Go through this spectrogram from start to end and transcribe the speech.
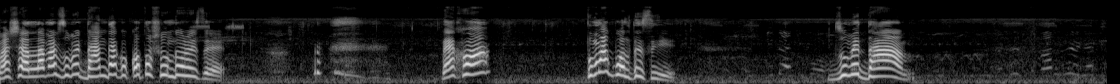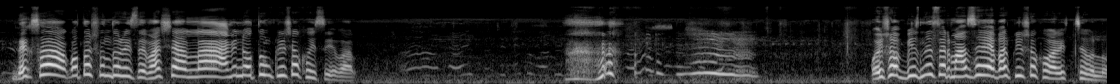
মাশাল্লাহ আমার জমির ধান দেখো কত সুন্দর হয়েছে। দেখো, তোমাক বলতেছি, জমির ধান। দেখছ, কত সুন্দর হয়েছে মাশাল্লাহ আমি নতুন কৃষক হয়েছি এবার। ওইসব বিজনেসের মাঝে এবার কৃষক হওয়ার ইচ্ছে হলো,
